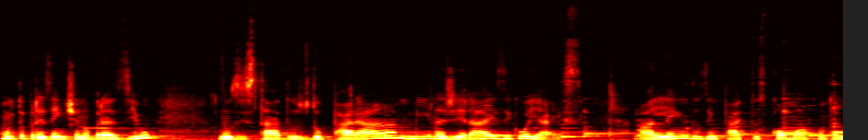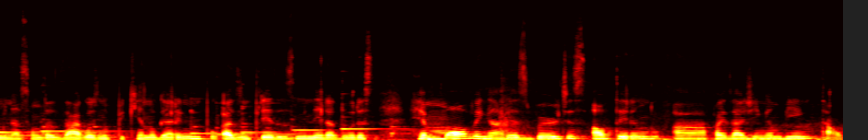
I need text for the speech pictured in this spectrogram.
muito presente no Brasil nos estados do Pará, Minas Gerais e Goiás. Além dos impactos como a contaminação das águas no pequeno garimpo, as empresas mineradoras removem áreas verdes, alterando a paisagem ambiental.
